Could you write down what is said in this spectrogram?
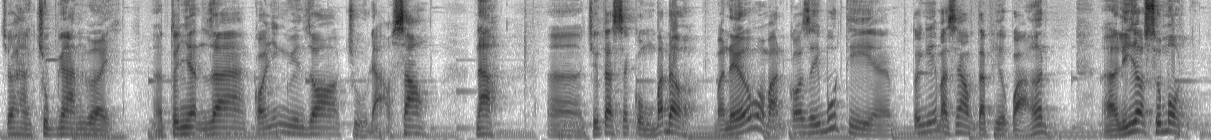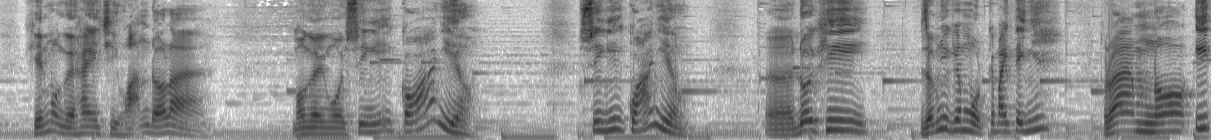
cho hàng chục ngàn người. À, tôi nhận ra có những nguyên do chủ đạo sau. Nào à, chúng ta sẽ cùng bắt đầu. Và nếu mà bạn có giấy bút thì ờ, tôi nghĩ bạn sẽ học tập hiệu quả hơn. À, lý do số 1 khiến mọi người hay trì hoãn đó là mọi người ngồi suy nghĩ quá nhiều suy nghĩ quá nhiều. À, đôi khi giống như cái một cái máy tính ấy ram nó ít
